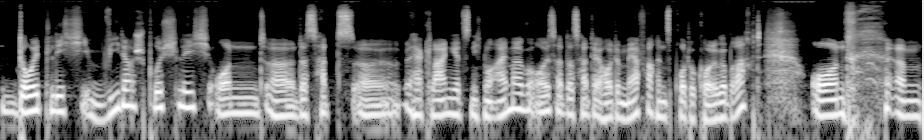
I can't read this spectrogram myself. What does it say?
deutlich widersprüchlich und äh, das hat äh, Herr Klein jetzt nicht nur einmal geäußert, das hat er heute mehrfach ins Protokoll gebracht und ähm,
